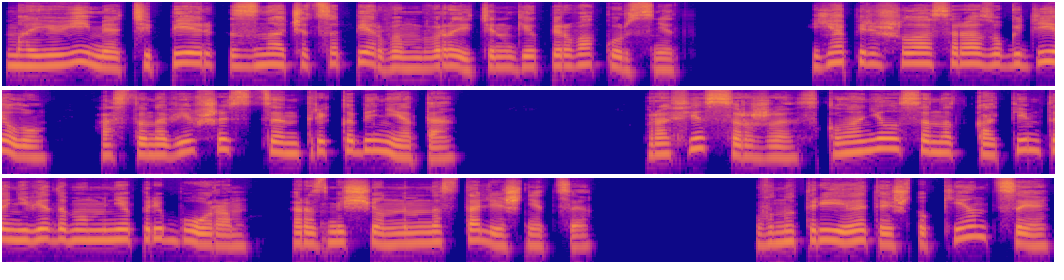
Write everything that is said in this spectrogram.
мое имя теперь значится первым в рейтинге первокурсниц? Я перешла сразу к делу, остановившись в центре кабинета. Профессор же склонился над каким-то неведомым мне прибором, размещенным на столешнице. Внутри этой штукенции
